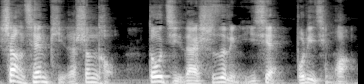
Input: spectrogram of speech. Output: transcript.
上千匹的牲口。都挤在十字岭一线，不利情况。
